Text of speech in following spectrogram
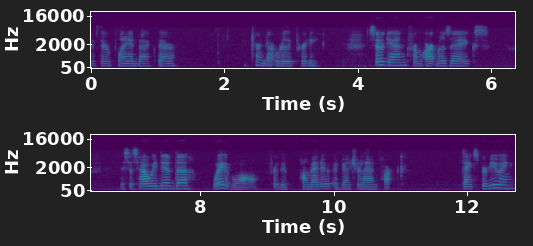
if they were playing back there. It turned out really pretty. So again, from Art Mosaics, this is how we did the wave wall for the Palmetto Adventureland Park. Thanks for viewing.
